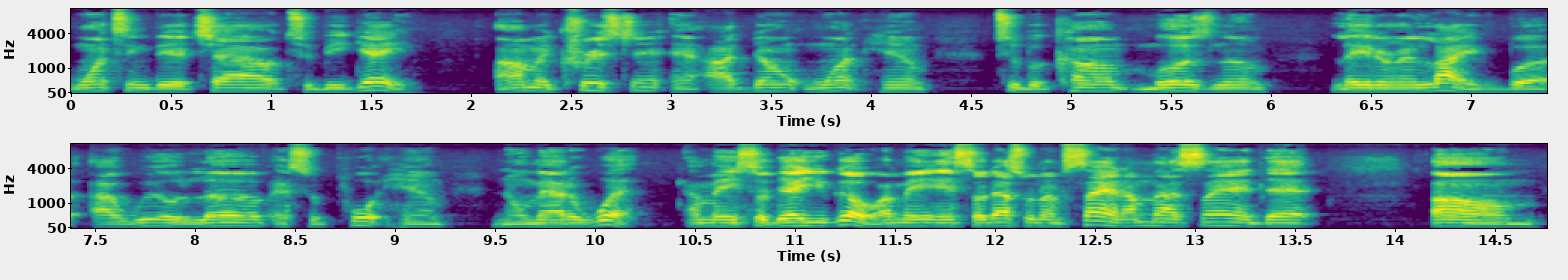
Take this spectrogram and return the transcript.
wanting their child to be gay. I'm a Christian and I don't want him to become Muslim later in life, but I will love and support him no matter what. I mean, so there you go. I mean, and so that's what I'm saying. I'm not saying that um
